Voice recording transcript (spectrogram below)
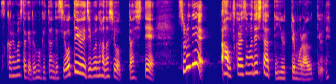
疲れましたけどうまくいったんですよ」っていう自分の話を出してそれで「あお疲れ様でした」って言ってもらうっていうね。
